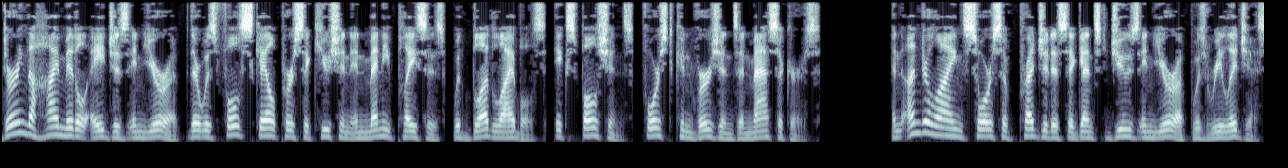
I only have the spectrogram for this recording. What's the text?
During the High Middle Ages in Europe there was full-scale persecution in many places, with blood libels, expulsions, forced conversions and massacres. An underlying source of prejudice against Jews in Europe was religious.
